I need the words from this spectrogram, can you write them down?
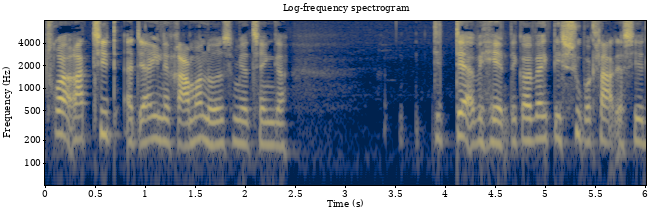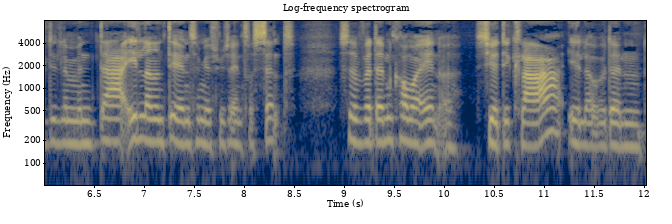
tror jeg ret tit, at jeg egentlig rammer noget, som jeg tænker, det er der vi hen. Det kan godt være, at det er super klart, jeg siger det, men der er et eller andet derinde, som jeg synes er interessant. Så hvordan kommer jeg ind og siger det klare, eller hvordan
